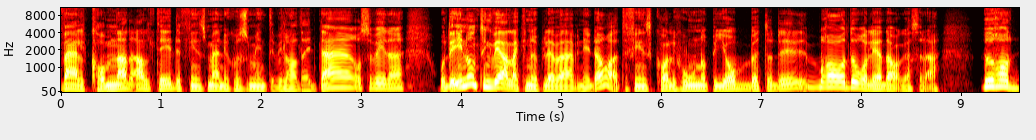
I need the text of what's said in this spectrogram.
välkomnad alltid. Det finns människor som inte vill ha dig där och så vidare. Och det är någonting vi alla kan uppleva även idag, att det finns koalitioner på jobbet och det är bra och dåliga dagar sådär. Hur har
